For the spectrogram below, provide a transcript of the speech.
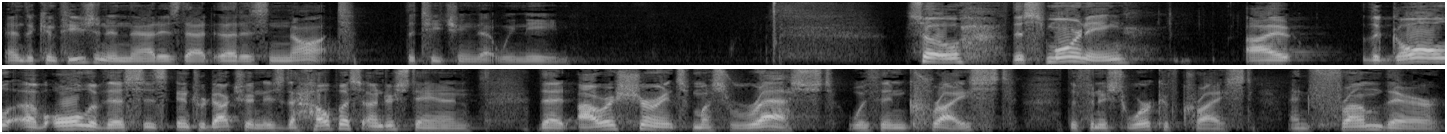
And the confusion in that is that that is not the teaching that we need. So this morning, I, the goal of all of this is introduction is to help us understand that our assurance must rest within Christ, the finished work of Christ, and from there,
